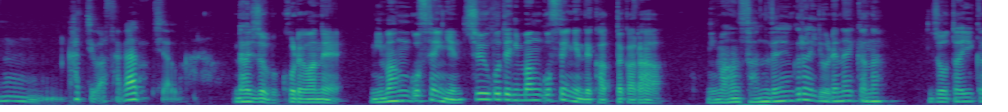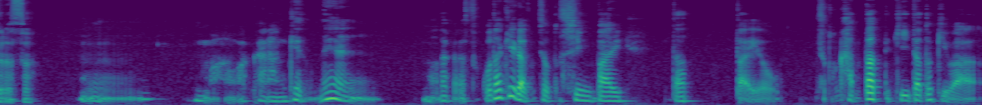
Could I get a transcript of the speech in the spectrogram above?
うん、価値は下がっちゃうから。大丈夫。これはね、2万5千円、中古で2万5千円で買ったから、2万3千円ぐらいで売れないかな。状態いいからさ。うん、まあわからんけどね。まあだからそこだけがちょっと心配だったよ。ちょっと買ったって聞いたときは、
